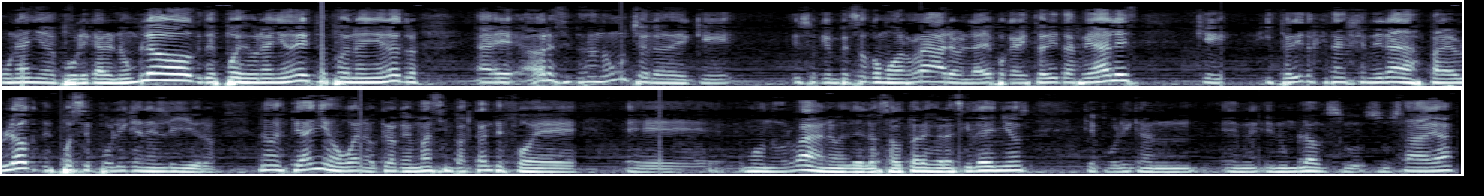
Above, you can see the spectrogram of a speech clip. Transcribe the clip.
un año de publicar en un blog, después de un año de esto, después de un año del otro. Eh, ahora se está dando mucho lo de que eso que empezó como raro en la época de historietas reales, que historietas que están generadas para el blog después se publican en el libro. No, este año, bueno, creo que más impactante fue eh, Mundo Urbano, el de los autores brasileños que publican en, un blog su, saga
